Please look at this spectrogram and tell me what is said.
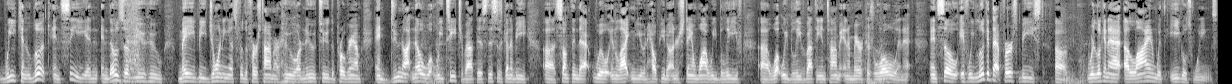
we can look and see, and, and those of you who may be joining us for the first time or who are new to the program and do not know what we teach about this, this is going to be uh, something that will enlighten you and help you to understand why we believe uh, what we believe about the end time and America's role in it. And so if we look at that first beast, um, we're looking at a lion with eagle's wings.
